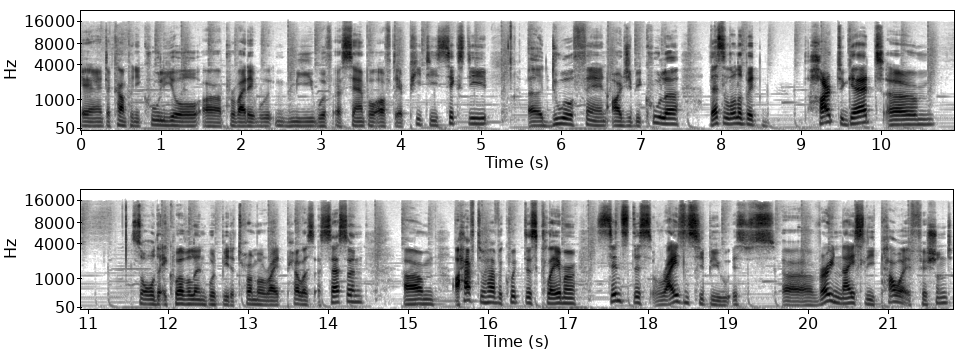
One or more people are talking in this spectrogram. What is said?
and the company Coolio uh, provided me with a sample of their PT60 uh, dual fan RGB cooler. That's a little bit hard to get. Um, so the equivalent would be the Thermalright Peerless Assassin. Um, I have to have a quick disclaimer. Since this Ryzen CPU is uh, very nicely power efficient,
